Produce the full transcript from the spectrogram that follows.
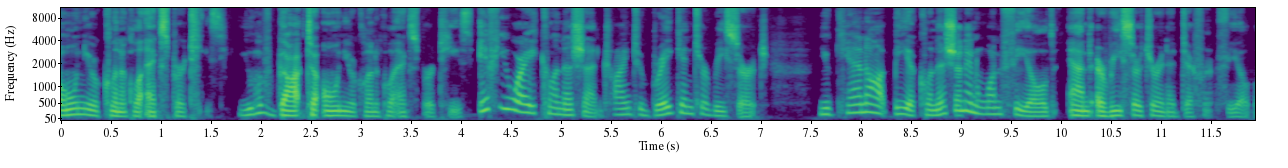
own your clinical expertise. You have got to own your clinical expertise. If you are a clinician trying to break into research, you cannot be a clinician in one field and a researcher in a different field.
